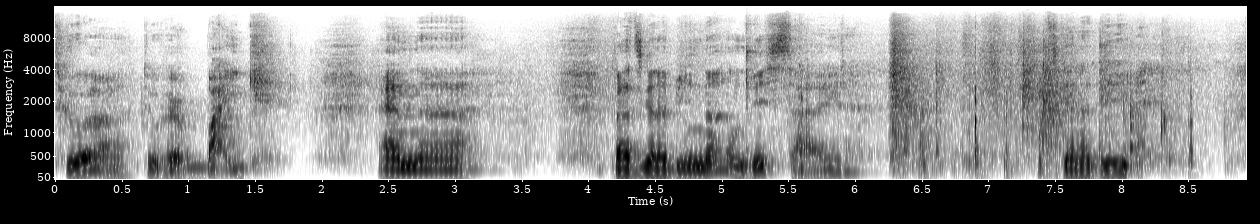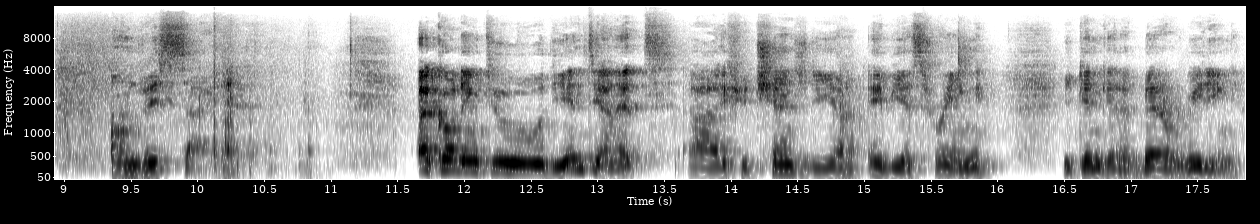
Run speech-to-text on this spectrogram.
to uh, to her bike. And uh, that's gonna be not on this side. It's gonna be on this side. According to the internet, uh, if you change the uh, ABS ring, you can get a better reading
